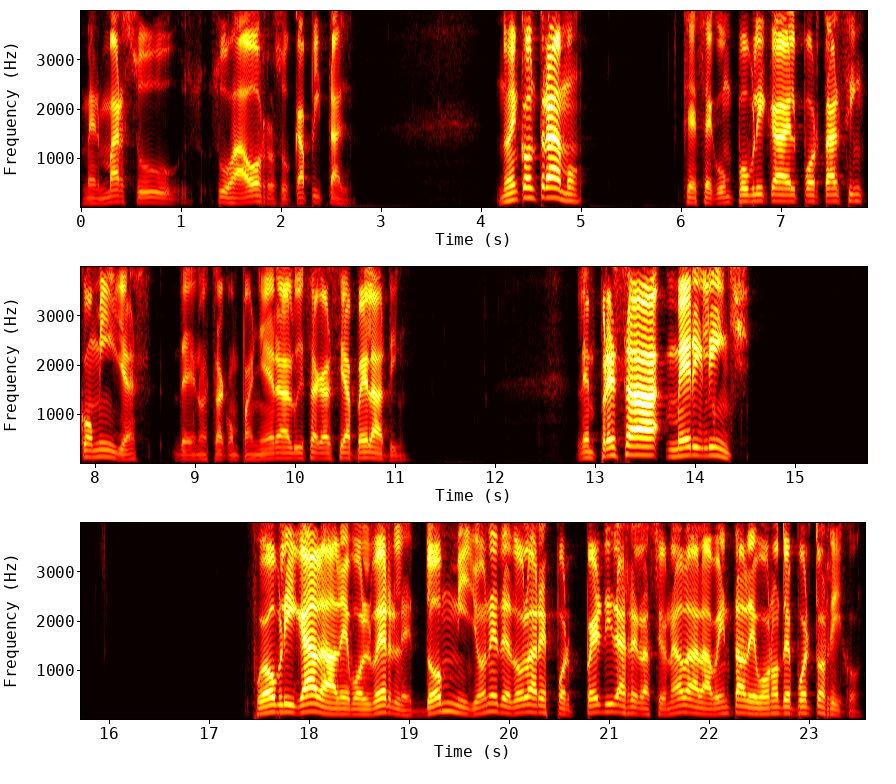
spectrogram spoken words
mermar su- sus ahorros, su capital. Nos encontramos que según publica el portal 5 millas de nuestra compañera Luisa García Pelati, la empresa Mary Lynch fue obligada a devolverle 2 millones de dólares por pérdidas relacionadas a la venta de bonos de Puerto Rico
